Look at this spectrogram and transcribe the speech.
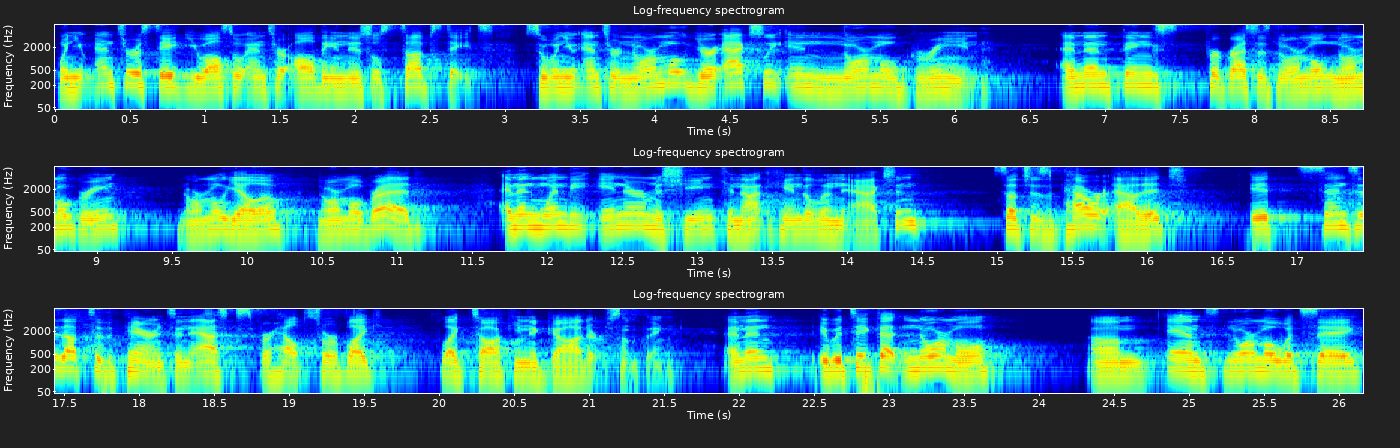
when you enter a state, you also enter all the initial substates. So when you enter normal, you're actually in normal green. And then things progress as normal, normal green, normal yellow, normal red. And then when the inner machine cannot handle an action, such as a power outage, it sends it up to the parents and asks for help, sort of like, like talking to God or something. And then it would take that normal, um, and normal would say,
